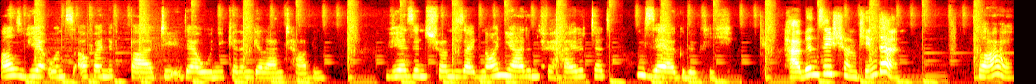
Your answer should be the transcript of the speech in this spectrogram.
als wir uns auf einer Party der Uni kennengelernt haben. Wir sind schon seit neun Jahren verheiratet und sehr glücklich. Haben Sie schon Kinder? Klar,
